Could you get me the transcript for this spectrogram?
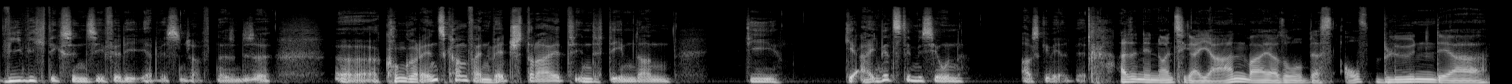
wie wichtig sind sie für die Erdwissenschaften? Also dieser äh, Konkurrenzkampf, ein Wettstreit, in dem dann die geeignetste Mission ausgewählt wird. Also in den 90er Jahren war ja so das Aufblühen der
